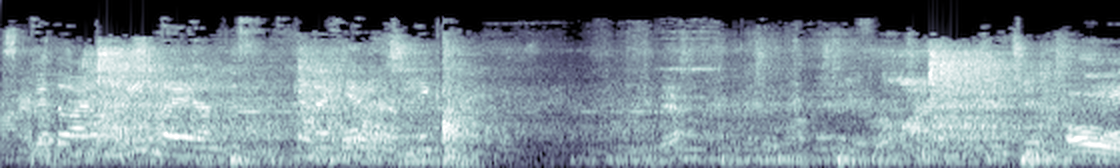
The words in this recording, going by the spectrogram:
Pero ano mismo era kinahiya. Oh,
